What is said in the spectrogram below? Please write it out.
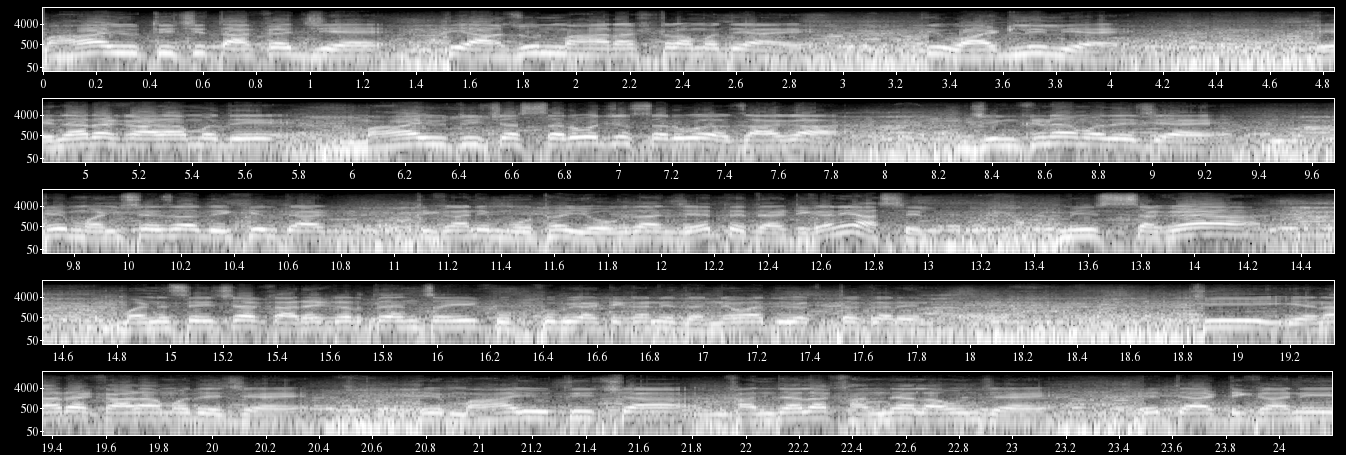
महायुतीची ताकद जी आहे ती अजून महाराष्ट्रामध्ये आहे ती वाढलेली आहे. येणाऱ्या काळामध्ये महायुतीच्या सर्वच्या सर्व जागा जिंकण्यामध्ये जे आहे हे मनसेचं देखील त्या ठिकाणी मोठं योगदान जे आहे ते त्या ठिकाणी असेल. मी सगळ्या मनसेच्या कार्यकर्त्यांचाही खूप खूप या ठिकाणी धन्यवाद व्यक्त करेन. की येणाऱ्या काळामध्ये जे आहे हे महायुतीच्या खांद्याला खांद्या लावून जे आहे हे त्या ठिकाणी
